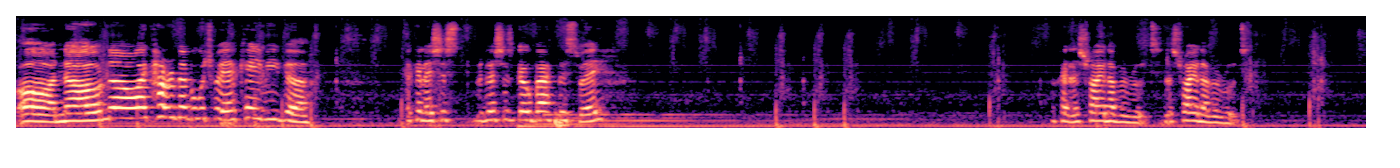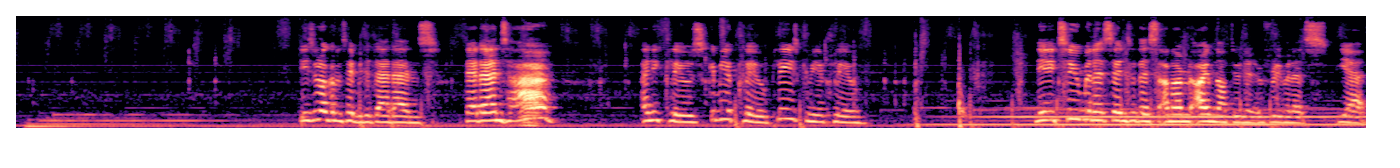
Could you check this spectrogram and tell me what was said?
Oh no, no, I can't remember which way I came either. Okay, let's just let's just go back this way. Okay, let's try another route. Let's try another route. These are not going to take me to dead ends. Dead ends. Ah! Any clues? Give me a clue. Please give me a clue. Nearly two minutes into this and I'm, I'm not doing it in three minutes. Yeah,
